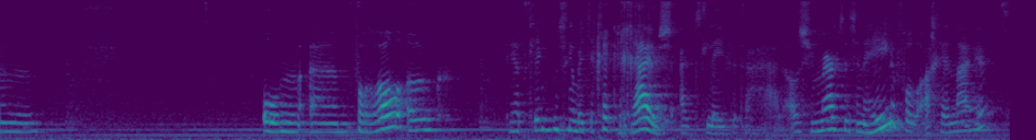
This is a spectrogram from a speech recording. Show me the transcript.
Um, om um, vooral ook, ja, het klinkt misschien een beetje gek, ruis uit het leven te halen. Als je merkt dat je een hele volle agenda hebt.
